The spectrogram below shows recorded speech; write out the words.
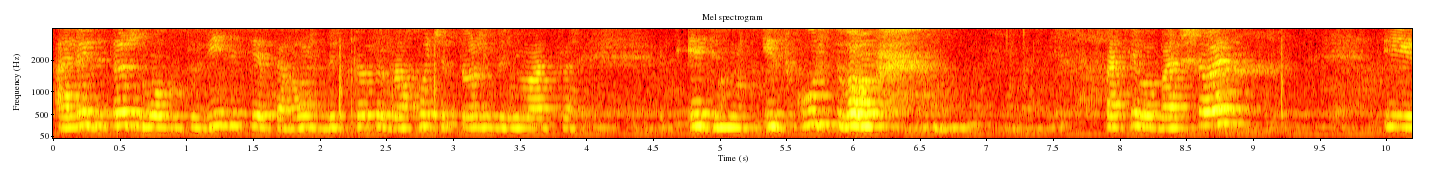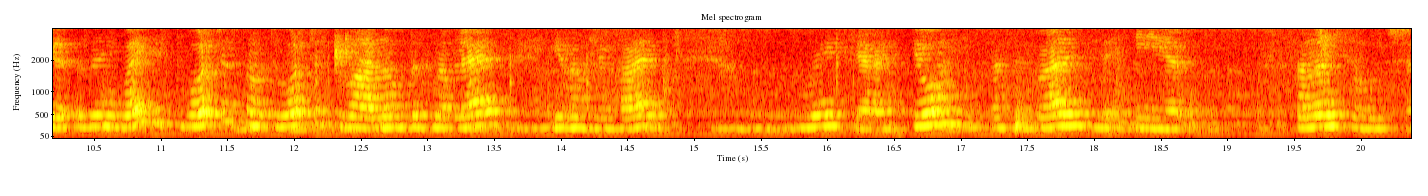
а люди тоже могут увидеть это, может быть, кто-то захочет тоже заниматься этим искусством. Спасибо большое. И занимайтесь творчеством. Творчество, оно вдохновляет и развивает. Мы все растем, развиваемся и становимся лучше.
